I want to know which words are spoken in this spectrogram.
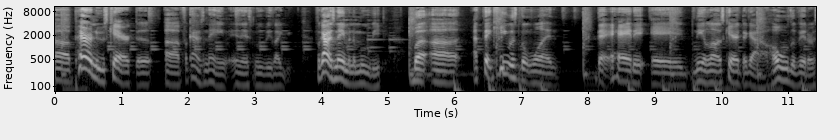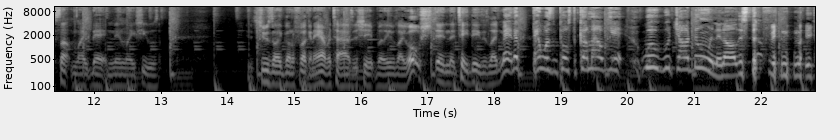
uh, Perrineau's character. Uh, forgot his name in this movie. Like forgot his name in the movie, but uh, I think he was the one that had it, and Nia Long's character got a hold of it or something like that, and then like she was. She was like gonna fucking advertise the shit, but it was like, oh shit. And Taye Diggs is like, man, that, that wasn't supposed to come out yet. What, what y'all doing? And all this stuff. And like,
